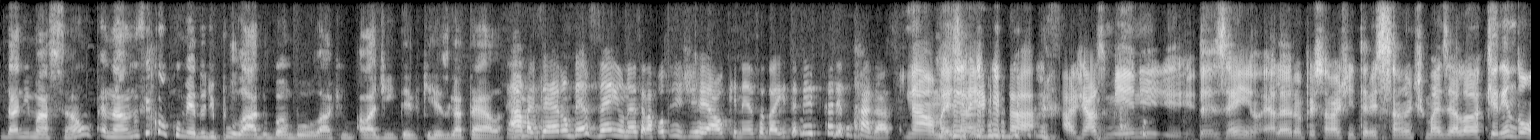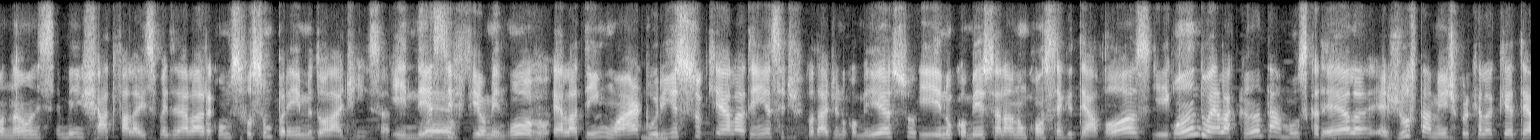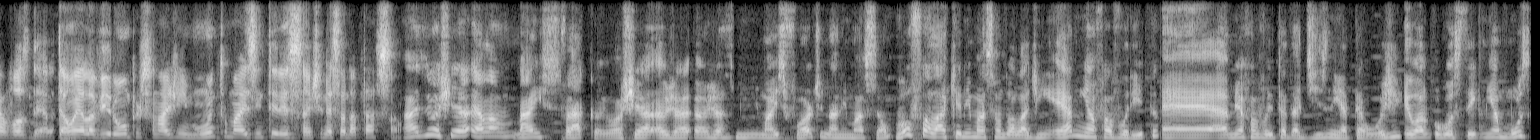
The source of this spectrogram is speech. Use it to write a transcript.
da animação, ela não ficou com medo de pular do bambu lá que o Aladdin teve que resgatar ela. Ah, mas era um desenho, né? Se ela fosse de real que nem essa daí, também ficaria com cagaço. Não, mas aí é que tá. A Jasmine desenho, ela era um personagem interessante, mas ela, querendo ou não, isso é meio chato falar isso, mas ela era como se fosse um prêmio do Aladdin, sabe? E nesse É. filme novo, ela tem um ar, por isso que ela tem essa dificuldade no começo, e no começo ela não consegue ter a voz, e quando ela canta a música dela, é justamente porque ela quer ter a voz dela. Então ela virou um personagem muito mais interessante nessa adaptação. Mas eu achei ela mais fraca. Eu achei a, Ja- a Jasmine mais forte na animação. Vou falar que a animação do Aladdin é a minha favorita. É, a minha favorita favorita da Disney até hoje. Eu, eu gostei. Minha música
